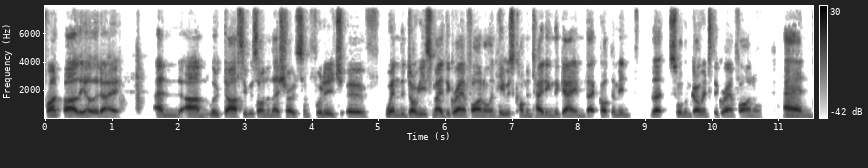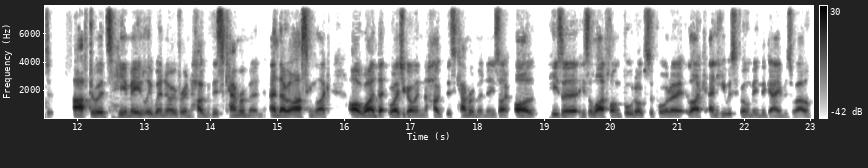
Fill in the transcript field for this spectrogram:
front bar the other day and um, Luke Darcy was on, and they showed some footage of when the doggies made the grand final, and he was commentating the game that got them in, that saw them go into the grand final. Mm. And afterwards, he immediately went over and hugged this cameraman, and they were asking like, "Oh, why'd that, why'd you go and hug this cameraman?" And he's like, "Oh, he's a he's a lifelong Bulldog supporter, like, and he was filming the game as well."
